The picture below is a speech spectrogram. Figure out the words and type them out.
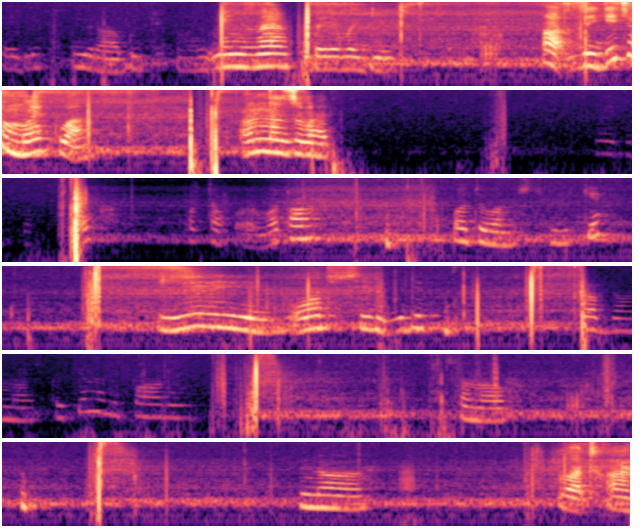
эликсира обычного. Я не знаю, куда его деть. А, зайдите в мой клан. Он называется... Вот такой вот он. Вот его настройки. И вот все люди. Правда, у нас покинули пару пацанов. Но вот он,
